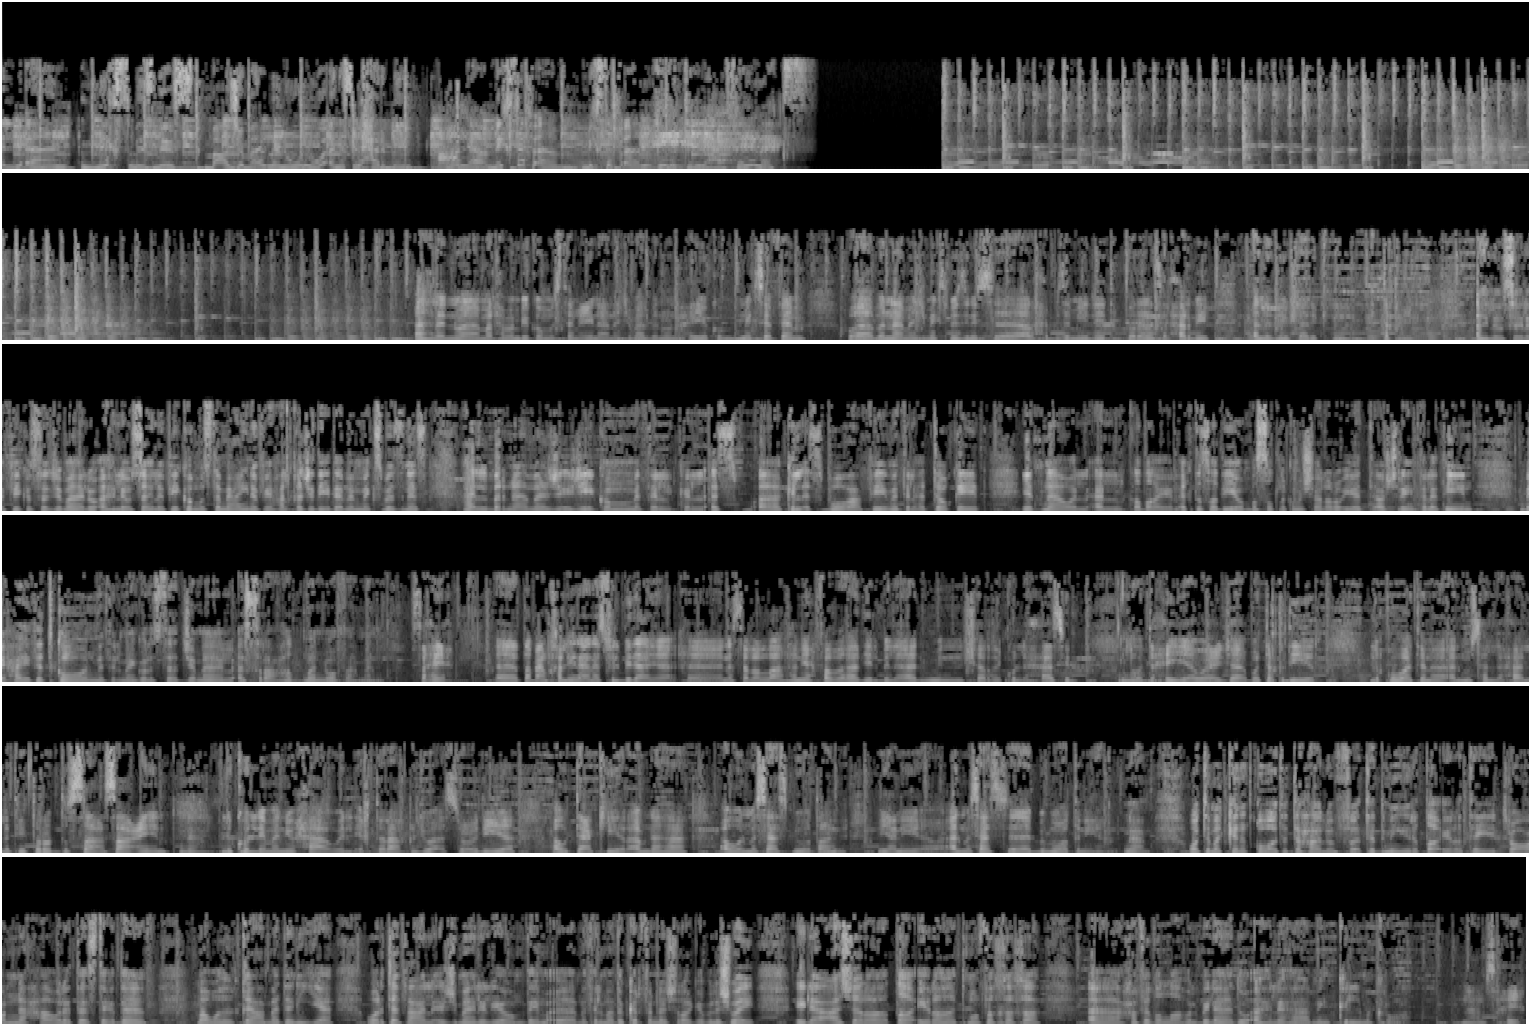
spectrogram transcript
الآن Mix Business مع جمال بنون وأنس الحربي على Mix FM Mix FM هي كلها في ال mix. أهلا ومرحبا بكم مستمعينا أنا جمال بنون أحييكم من Mix FM وبرنامج Mix Business أرحب بزميلي دكتور أنس الحربي الذي يشاركني التقديم. أهلا وسهلا فيك أستاذ جمال واهلا وسهلا فيكم مستمعينا في حلقة جديدة من Mix Business هالبرنامج يجيكم مثل كل أسبوع آه كل أسبوع في مثل هالتوقيت يتناول القضايا الاقتصادية ونبسط لكم إن شاء الله رؤية 2030 بحيث تكون مثل ما يقول أستاذ جمال أسرع هضما وفهما. صحيح. آه، طبعا خلينا أنس في البداية آه، نسأل الله أن يحفظ هذه البلاد من شر كل حاسد. وتحية وإعجاب وتقدير لقواتنا المسلحة التي ترد الصاع صاعين نعم لكل من يحاول اختراق أجواء السعودية أو تعكير أمنها أو المساس بوطن يعني المساس بمواطنيها. نعم وتمكنت قوات التحالف تدمير طائرتي درون حاولت استهداف مواقع مدنية وارتفع الإجمالي اليوم زي آه، مثل ما ذكر في النشرة قبل شوي إلى عشرة طائرات مفخخة آه، حفظ الله البلاد وأهلها من كل مكروه نعم صحيح.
